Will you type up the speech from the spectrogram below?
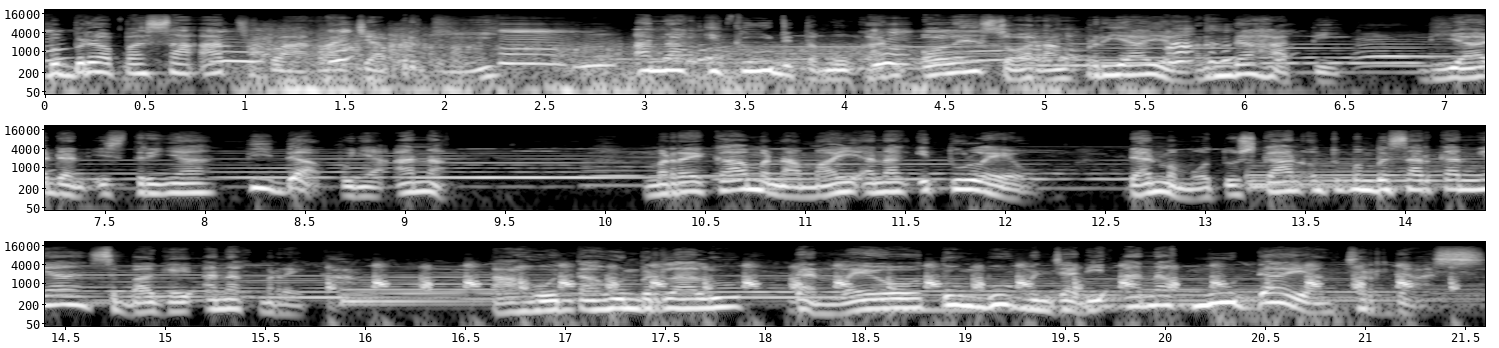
Beberapa saat setelah raja pergi, anak itu ditemukan oleh seorang pria yang rendah hati. Dia dan istrinya tidak punya anak. Mereka menamai anak itu Leo dan memutuskan untuk membesarkannya sebagai anak mereka. Tahun-tahun berlalu dan Leo tumbuh menjadi anak muda yang cerdas.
